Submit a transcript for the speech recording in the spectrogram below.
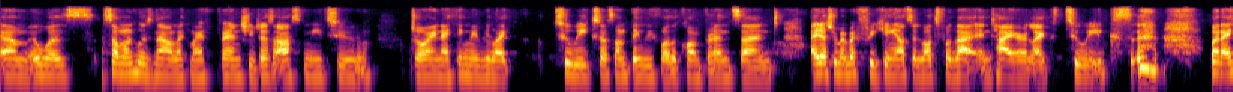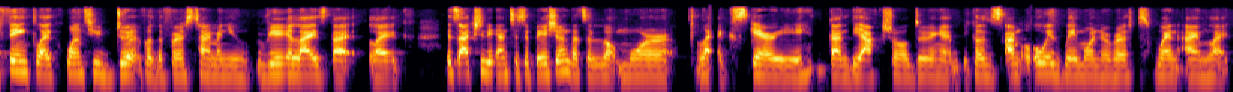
um, it was someone who's now like my friend. She just asked me to join, I think maybe like two weeks or something before the conference. And I just remember freaking out a lot for that entire like two weeks. but I think like once you do it for the first time and you realize that like it's actually the anticipation that's a lot more like scary than the actual doing it because I'm always way more nervous when I'm like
